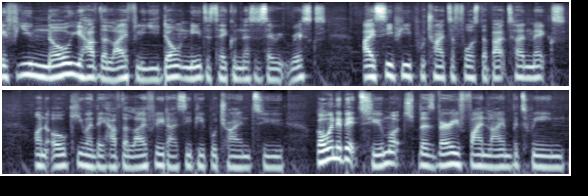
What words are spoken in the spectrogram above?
if you know you have the life lead, you don't need to take unnecessary risks. I see people trying to force the back turn mix on Oki when they have the life lead. I see people trying to go in a bit too much. There's very fine line between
